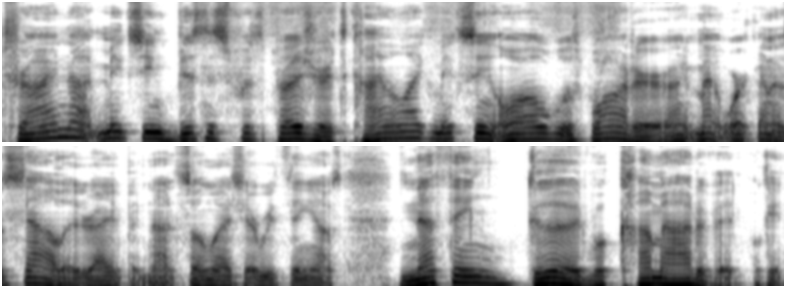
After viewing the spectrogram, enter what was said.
try not mixing business with pleasure. It's kind of like mixing oil with water. Right? It might work on a salad, right? But not so much everything else. Nothing good will come out of it. Okay,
